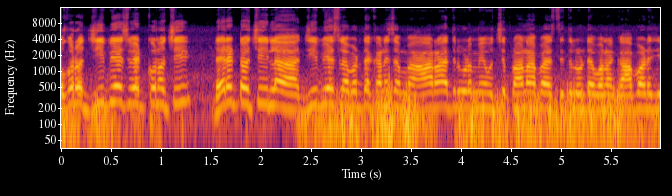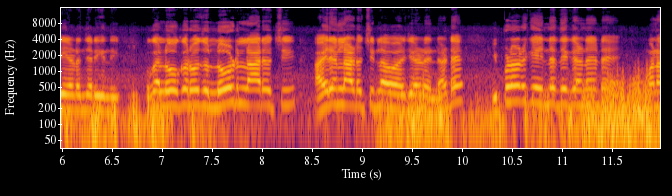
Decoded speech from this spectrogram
ఒకరోజు జీపీఎస్ పెట్టుకొని వచ్చి డైరెక్ట్ వచ్చి ఇలా జీపీఎస్లో పడితే కనీసం ఆ రాత్రి కూడా మేము వచ్చి ప్రాణాపాయ స్థితిలో ఉంటే వాళ్ళని కాపాడి చేయడం జరిగింది. ఒక ఒక రోజు లోడ్ లారీ వచ్చి ఐరన్ లారీ వచ్చి ఇలా చేయడం అంటే ఇప్పటివరకు ఏంటంటే అంటే మన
